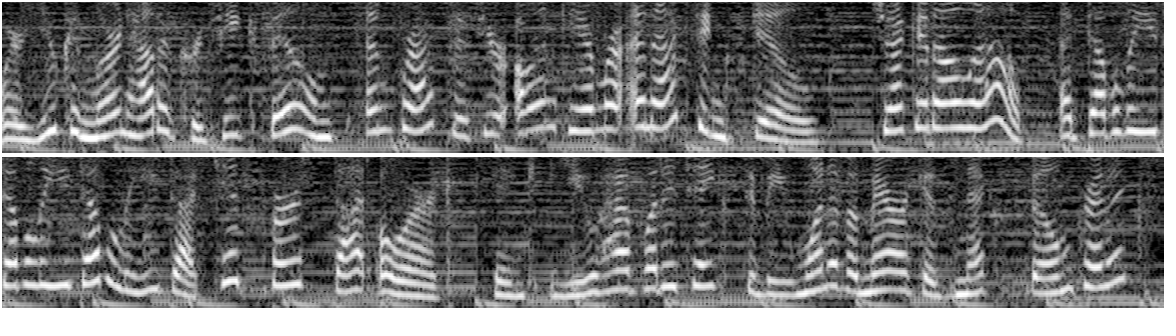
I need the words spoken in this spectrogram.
where you can learn how to critique films and practice your on camera and acting skills. Check it all out at www.kidsfirst.org. Think you have what it takes to be one of America's next film critics?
